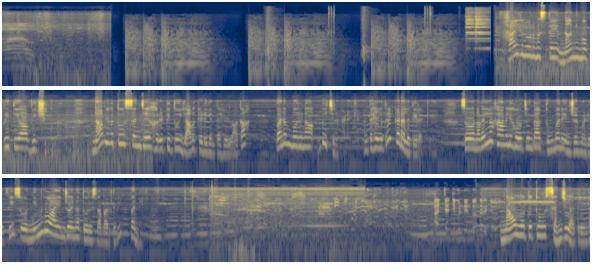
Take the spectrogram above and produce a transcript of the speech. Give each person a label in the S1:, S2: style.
S1: Hi hello ನಮಸ್ತೆ ನಾನು ನಿಮ್ಮ ಪ್ರೀತಿಯ ವೀಕ್ಷಕರು. ನಾವಿವತ್ತು ಸಂಜೆ ಹೊರಟಿದ್ದು ಯಾವ ಕಡೆಗೆ ಅಂತ ಹೇಳುವಾಗ, ಪಣಂಬೂರಿನ ಬೀಚಿನ ಕಡೆಗೆ ಅಂತ ಹೇಳಿದ್ರೆ ಕಡಲ ತೀರಕ್ಕೆ. ಸೊ ನಾವೆಲ್ಲ ಫ್ಯಾಮಿಲಿ ಹೋದ್ರಿಂದ ತುಂಬಾ ಎಂಜಾಯ್ ಮಾಡಿದ್ವಿ. ಸೊ ನಿಮಗೂ ಆ ಎಂಜಾಯ್ನ ತೋರಿಸ್ತಾ ಬರ್ತೀವಿ. ಬನ್ನಿ. ನಾವು ಹೋದದ್ದು ಸಂಜೆ ಆದ್ರಿಂದ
